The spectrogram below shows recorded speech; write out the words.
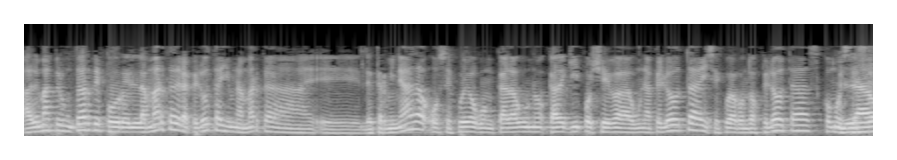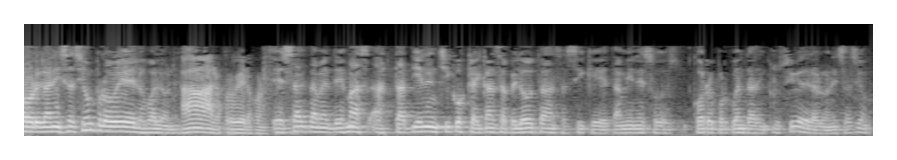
Además, preguntarte por la marca de la pelota, ¿hay una marca eh, determinada o se juega con cada uno, cada equipo lleva una pelota y se juega con dos pelotas? ¿Cómo es La organización provee los balones. Ah, los provee los balones. Exactamente, es más, hasta tienen chicos que alcanzan pelotas, así que también eso corre por cuenta de inclusive de la organización.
